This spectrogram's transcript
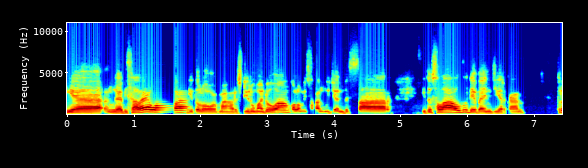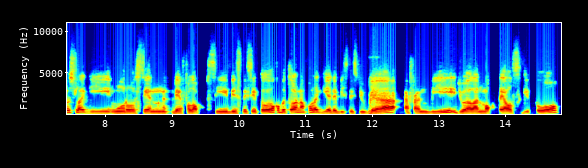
ya nggak bisa lewat gitu loh emang harus di rumah doang kalau misalkan hujan besar itu selalu deh banjir kan terus lagi ngurusin develop si bisnis itu kebetulan aku lagi ada bisnis juga F&B jualan mocktails gitu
